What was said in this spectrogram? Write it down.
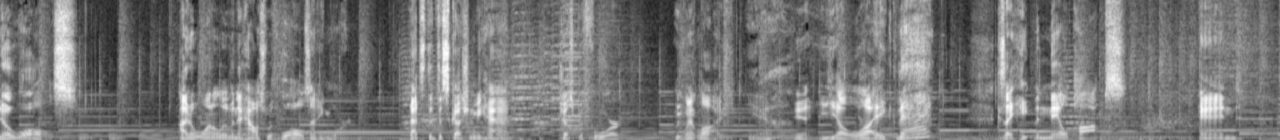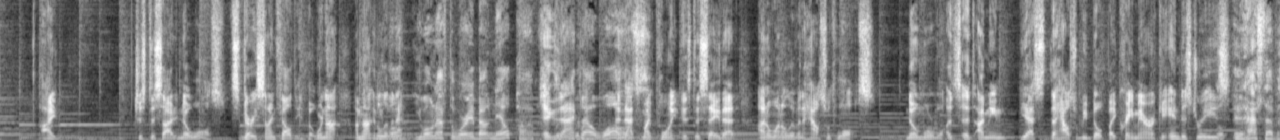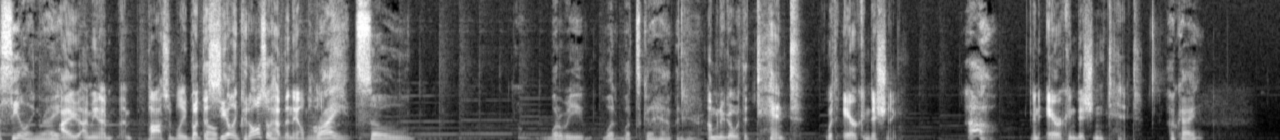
no walls. I don't want to live in a house with walls anymore. That's the discussion we had just before we went live. Yeah. Yeah, you like that? Because I hate the nail pops, and I just decided no walls. It's very Seinfeldian, but we're not. I'm not going to live in a you won't have to worry about nail pops with- exactly without walls. And that's my point: is to say that I don't want to live in a house with walls. No more walls. I mean, yes, the house will be built by Kramerica Industries. It has to have a ceiling, right? I, I mean, I, possibly, but the don't- ceiling could also have the nail pops. Right. So, what are we? What What's going to happen here? I'm going to go with a tent with air conditioning, Oh, an air conditioned tent, okay.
